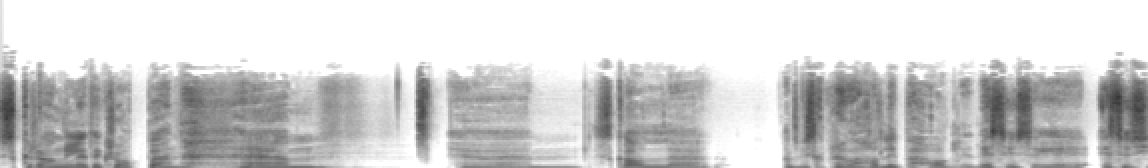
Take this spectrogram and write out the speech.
skranglete kroppen um, skal eh, At vi skal prøve å ha det litt behagelig. Det synes jeg jeg, synes,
